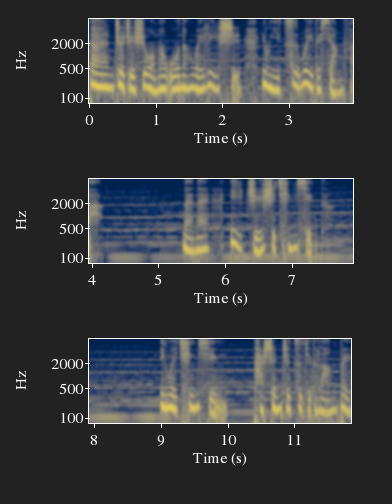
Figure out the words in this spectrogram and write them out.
但这只是我们无能为力时用以自慰的想法。奶奶一直是清醒的，因为清醒，她深知自己的狼狈，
